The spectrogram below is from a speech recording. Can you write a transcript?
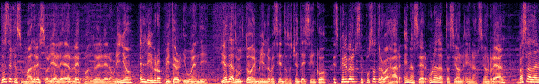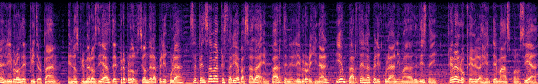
desde que su madre solía leerle cuando él era un niño el libro Peter y Wendy. Ya de adulto en 1985, Spielberg se puso a trabajar en hacer una adaptación en acción real basada en el libro de Peter Pan. En los primeros días de preproducción de la película, se pensaba que estaría basada en parte en el libro original y en parte en la película animada de Disney, que era lo que la gente más conocía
